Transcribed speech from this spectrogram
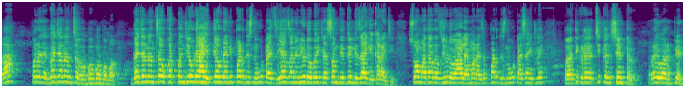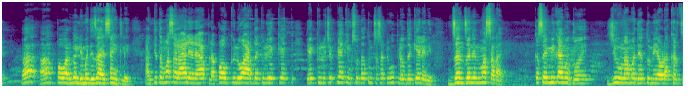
हा? परत गजानन चौक बाबा बाबा गजानन चौकात पण जेवढे आहेत तेवढ्यानी पडदिसनं उठायचं. एक जणांनी व्हिडिओ बघितला समधी गल्ली जागे करायची. सोमादादाचा व्हिडिओ आलाय म्हणायचं पडदिसनं उठाय सांगितले तिकडं चिकन सेंटर रविवार पेठ. हा पवार गल्लीमध्ये जायला सांगितले. आणि तिथं मसाला आलेला आहे आपला. पाव किलो अर्धा किलो एक एक एक किलोचे पॅकिंग सुद्धा तुमच्यासाठी उपलब्ध केलेली. जणजणीन मसाला आहे. कसं आहे मी काय म्हणतोय जीवनामध्ये तुम्ही एवढा खर्च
